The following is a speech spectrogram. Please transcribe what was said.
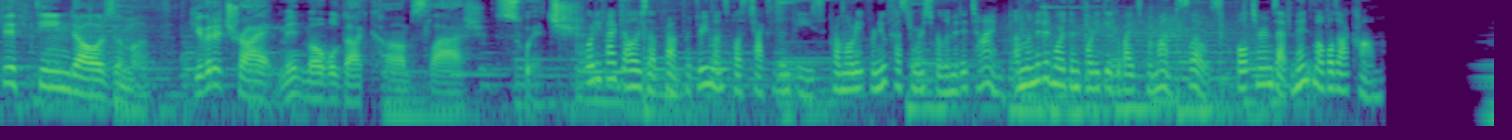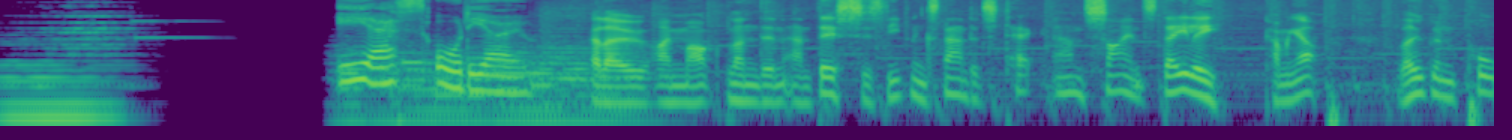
$15 a month. Give it a try at mintmobile.com slash switch. $45 upfront for three months plus taxes and fees. Promo rate for new customers for limited time. Unlimited more than 40 gigabytes per month. Slows. Full terms at mintmobile.com. ES Audio. Hello, I'm Mark Blunden, and this is the Evening Standards Tech and Science Daily. Coming up, Logan Paul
